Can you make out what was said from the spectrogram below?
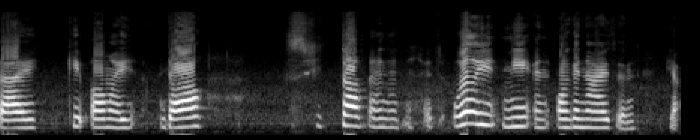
that I keep all my doll stuff and it's really neat and organized and yeah.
